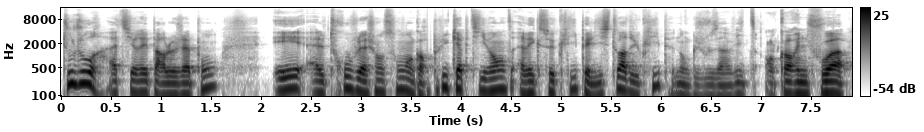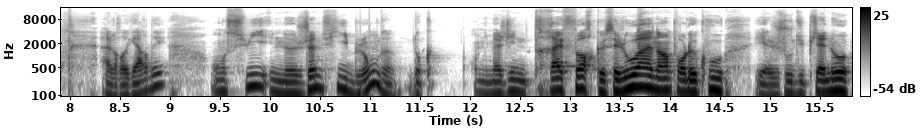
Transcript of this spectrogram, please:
toujours attirée par le Japon et elle trouve la chanson encore plus captivante avec ce clip et l'histoire du clip. Donc je vous invite encore une fois à le regarder. On suit une jeune fille blonde, donc on imagine très fort que c'est Louane hein, pour le coup, et elle joue du piano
